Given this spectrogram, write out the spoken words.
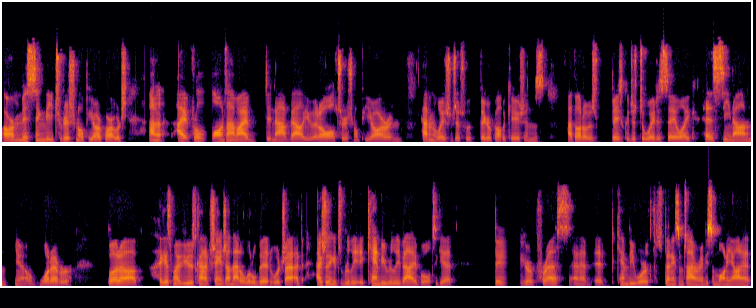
are missing the traditional PR part, which I, I, for a long time I did not value at all traditional PR and having relationships with bigger publications. I thought it was basically just a way to say like as seen on you know whatever. But uh, I guess my view has kind of changed on that a little bit, which I, I actually think it's really it can be really valuable to get bigger press, and it, it can be worth spending some time or maybe some money on it,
